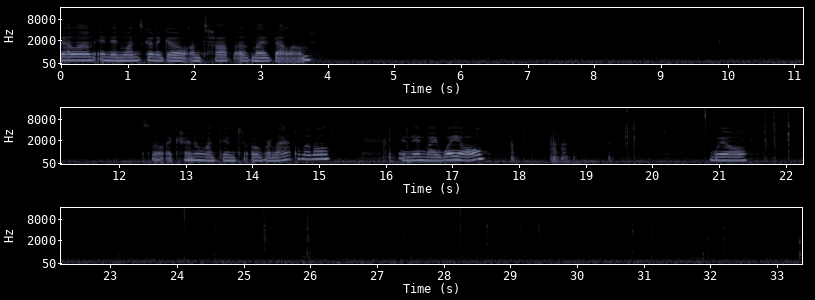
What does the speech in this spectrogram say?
vellum and then one's going to go on top of my vellum. So I kind of want them to overlap a little. And then my whale will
